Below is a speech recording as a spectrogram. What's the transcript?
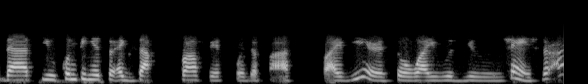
that you continue to exact profit for the past five years. So why would you change? There are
